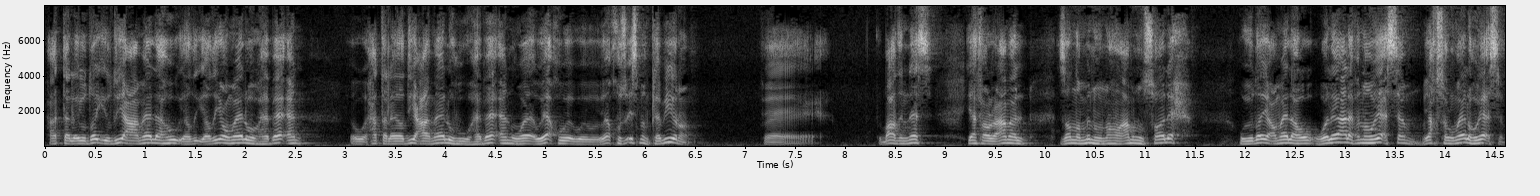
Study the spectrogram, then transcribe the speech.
حتى لا يضيع ماله يضيع ماله هباء. حتى لا يضيع ماله هباء ويأخذ اسما كبيرا. فبعض الناس يفعل العمل ظنا منه إنه عمل صالح ويضيع ماله ولا يعرف إنه يأسم يخسر ماله ويأسم.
